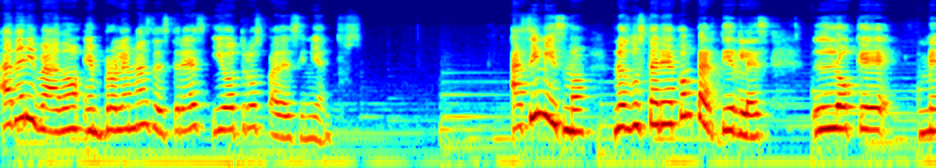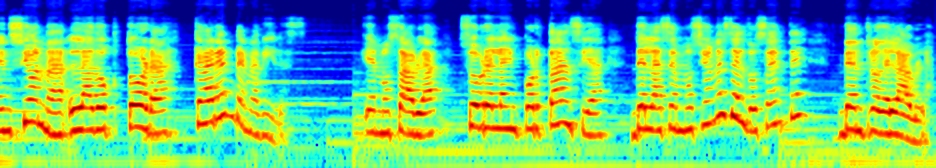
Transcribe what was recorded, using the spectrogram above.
ha derivado en problemas de estrés y otros padecimientos. Asimismo, nos gustaría compartirles lo que menciona la doctora Karen Benavides que nos habla sobre la importancia de las emociones del docente dentro del aula.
